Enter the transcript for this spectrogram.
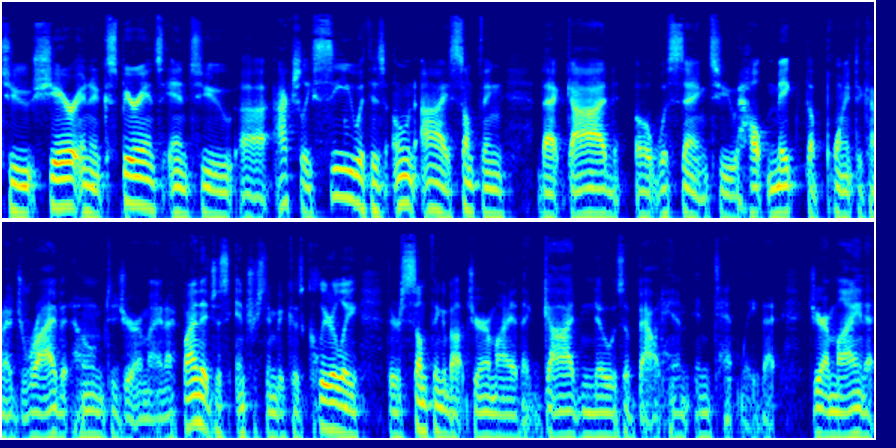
to share an experience and to uh, actually see with his own eyes something that God uh, was saying to help make the point to kind of drive it home to Jeremiah. And I find that just interesting because clearly there's something about Jeremiah that God knows about him intently, that Jeremiah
